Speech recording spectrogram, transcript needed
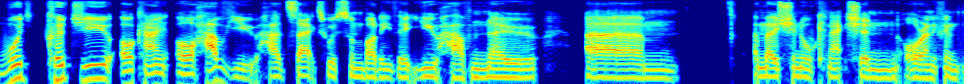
Would could you or can or have you had sex with somebody that you have no um, emotional connection or anything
